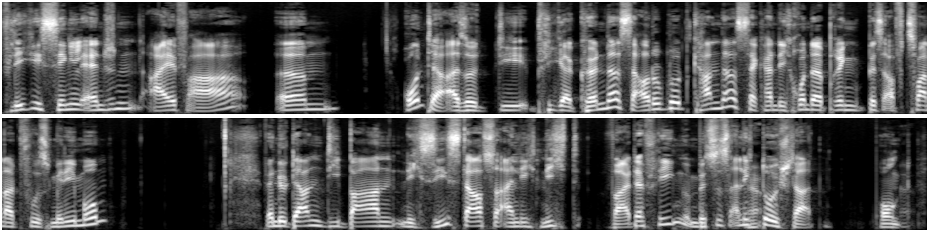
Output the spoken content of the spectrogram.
Fliege ich Single Engine IFA ähm, runter? Also die Flieger können das, der Autopilot kann das, der kann dich runterbringen bis auf 200 Fuß Minimum. Wenn du dann die Bahn nicht siehst, darfst du eigentlich nicht weiterfliegen und müsstest eigentlich ja. durchstarten. Punkt. Ja.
